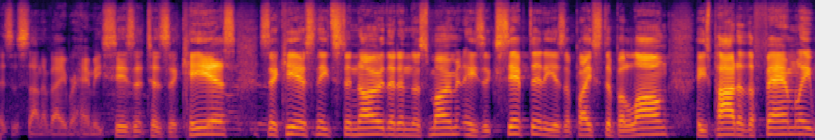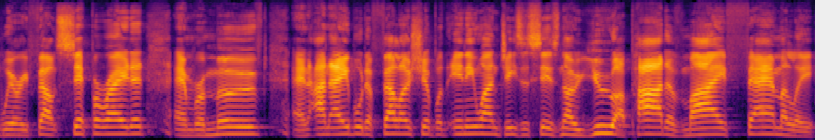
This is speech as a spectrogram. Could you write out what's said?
is the son of Abraham. He says it to Zacchaeus. Zacchaeus needs to know that in this moment he's accepted, he has a place to belong, he's part of the family where he felt separated and removed and unable to fellowship with anyone. Jesus says, No, you are part of my family.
